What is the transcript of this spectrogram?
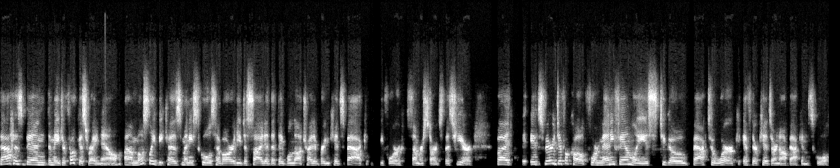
that has been the major focus right now, um, mostly because many schools have already decided that they will not try to bring kids back before summer starts this year. But it's very difficult for many families to go back to work if their kids are not back in school.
